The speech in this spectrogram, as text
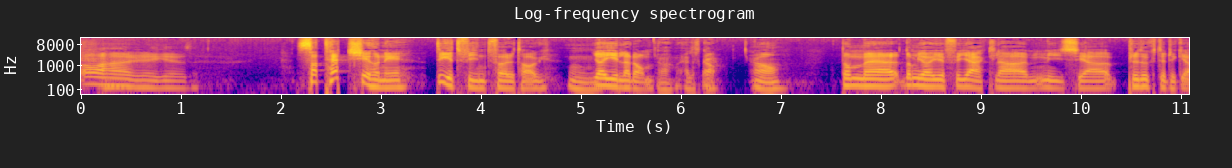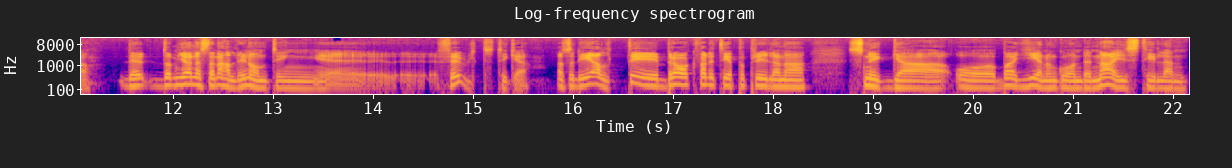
Åh herregud. Satechi hörni, det är ju ett fint företag. Mm. Jag gillar dem. Ja, älskar Ja. De, eh, de gör ju för jäkla mysiga produkter tycker jag. De, de gör nästan aldrig någonting eh, fult tycker jag. Alltså det är alltid bra kvalitet på prylarna, snygga och bara genomgående nice till en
